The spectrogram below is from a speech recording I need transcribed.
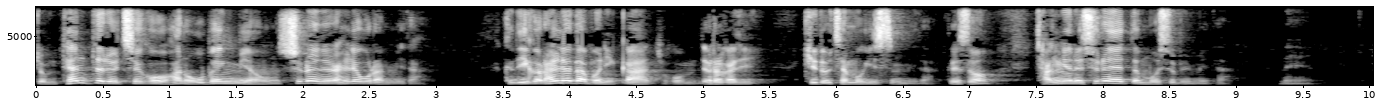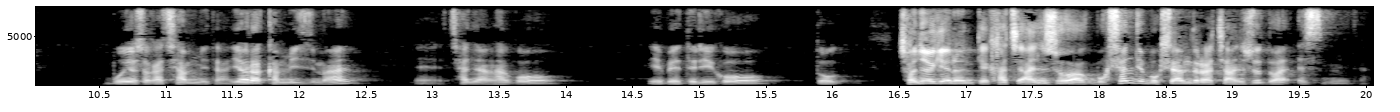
좀 텐트를 치고 한 500명 수련회를 하려고 합니다. 근데 이걸 하려다 보니까 조금 여러 가지 기도 제목이 있습니다. 그래서 작년에 수련했던 모습입니다. 네. 모여서 같이 합니다. 열악합니지만 네, 찬양하고 예배 드리고 또 저녁에는 같이 안수하고 목 현지 목사님들 같이 안수도 했습니다.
